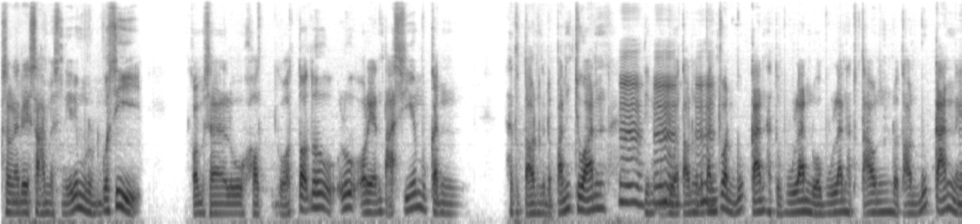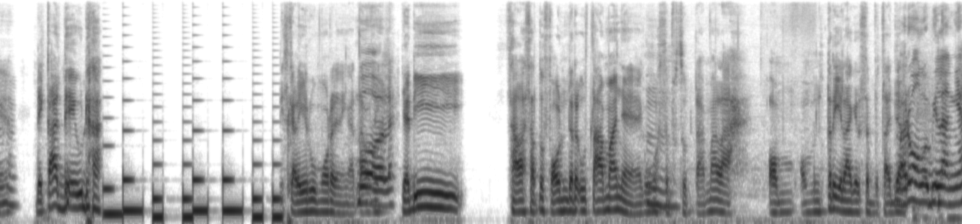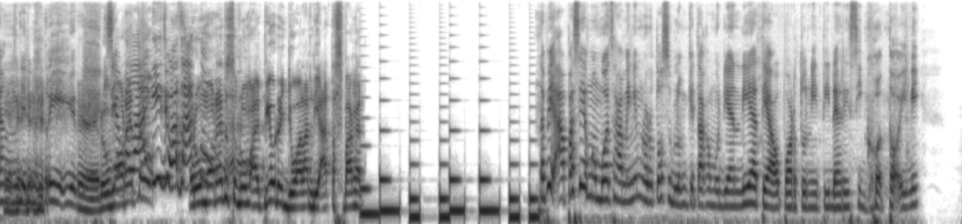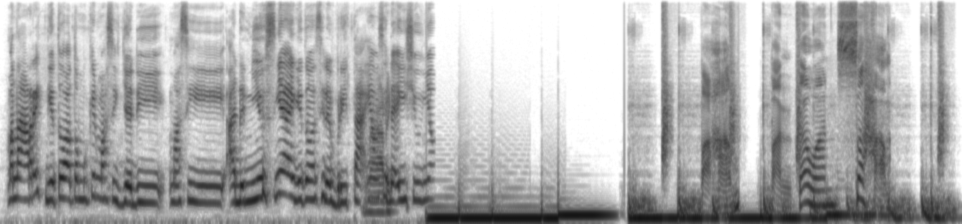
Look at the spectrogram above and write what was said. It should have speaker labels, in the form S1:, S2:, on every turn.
S1: misalnya dari sahamnya sendiri menurut gue sih kalau misalnya lu hold goto tuh lu orientasinya bukan satu tahun ke depan cuan
S2: Hmm,
S1: tim-
S2: hmm,
S1: dua tahun ke
S2: hmm,
S1: depan cuan bukan satu bulan dua bulan satu tahun dua tahun bukan ya
S2: hmm.
S1: dekade udah Ini sekali rumornya nih nggak tahu.
S2: Boleh.
S1: jadi salah satu founder utamanya ya gue mau
S2: Hmm.
S1: sebut utama lah om om menteri lah kita sebut saja
S2: Baru mau gue bilang yang jadi menteri gitu.
S1: Eh,
S2: Siapa
S1: rumornya tuh
S2: cuma satu?
S1: rumornya tuh sebelum IPO udah jualan di atas banget
S2: Tapi apa sih yang membuat saham ini menurut lo sebelum kita kemudian lihat ya opportunity dari si Goto ini menarik gitu atau mungkin masih jadi masih ada newsnya gitu masih ada beritanya masih ada isunya?
S3: Paham Pantauan Saham.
